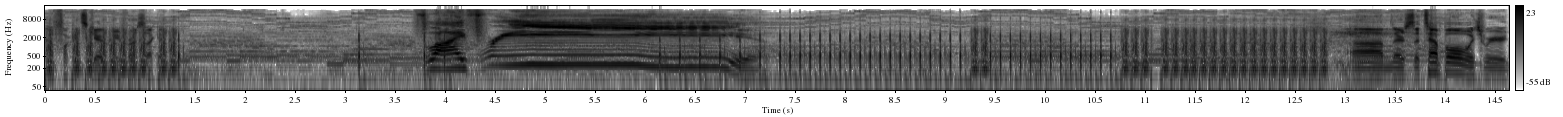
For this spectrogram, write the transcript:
That fucking scared me for a second. Fly free! Um, there's the temple, which we're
